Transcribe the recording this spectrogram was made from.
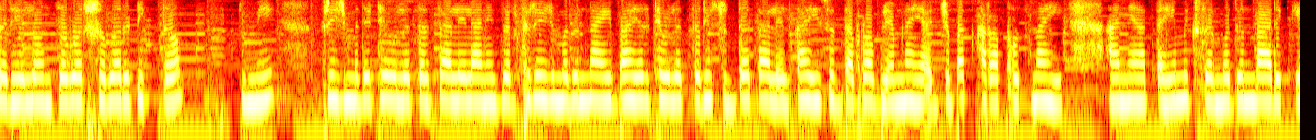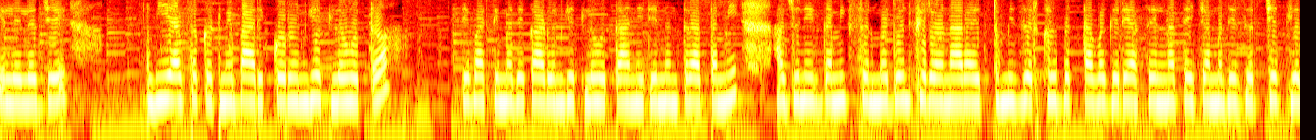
तर हे लोणचं वर्षभर टिकतं. तुम्ही फ्रीजमध्ये ठेवलं तर चालेल आणि जर फ्रीजमधून नाही बाहेर ठेवलं तरीसुद्धा चालेल. काहीसुद्धा प्रॉब्लेम नाही. अजिबात खराब होत नाही. आणि आता हे मिक्सरमधून बारीक केलेलं जे बियासकट मी बारीक करून घेतलं होतं. ते वाटीमध्ये काढून घेतलं होतं आणि ते नंतर आता मी अजून एकदा मिक्सरमधून फिरवणार आहे. तुम्ही जर खलबत्ता वगैरे असेल ना त्याच्यामध्ये जर चेचलं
